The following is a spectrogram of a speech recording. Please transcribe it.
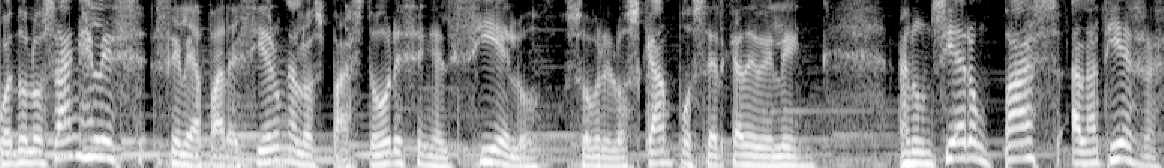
Cuando los ángeles se le aparecieron a los pastores en el cielo sobre los campos cerca de Belén, anunciaron paz a la tierra.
